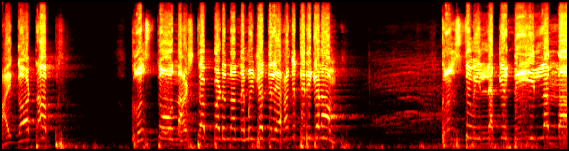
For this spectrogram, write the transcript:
ഐ ഗോട്ട് അപ്പ് ക്രിസ്തു നഷ്ടപ്പെടുന്ന നിമിഷത്തിൽ ഇറങ്ങിത്തിരിക്കണം. ക്രിസ്തു ഇല്ലെങ്കിൽ നീ ഇല്ലെന്ന്.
